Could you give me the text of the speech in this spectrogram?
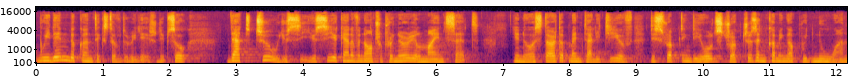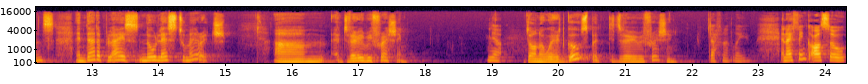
within the context of the relationship. So that too, you see, you see a kind of an entrepreneurial mindset you know, a startup mentality of disrupting the old structures and coming up with new ones. And that applies no less to marriage. Um, it's very refreshing. Yeah. Don't know where it goes, but it's very refreshing. Definitely. And I think also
